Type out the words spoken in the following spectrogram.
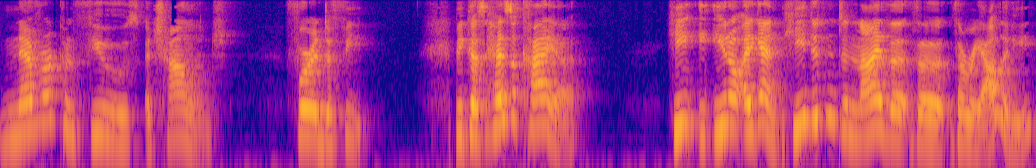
never confuse a challenge for a defeat. Because Hezekiah, he you know, again, he didn't deny the the the reality.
